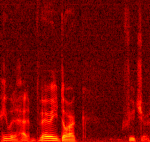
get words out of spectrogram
he would have had a very dark future.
